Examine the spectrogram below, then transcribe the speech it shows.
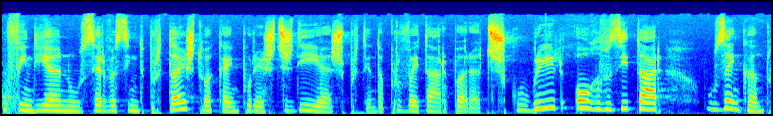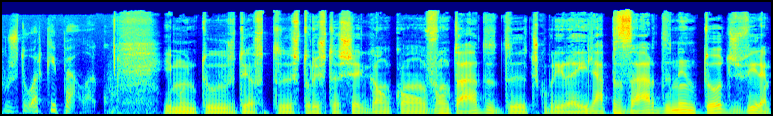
O fim de ano serve assim de pretexto a quem por estes dias pretende aproveitar para descobrir ou revisitar os encantos do arquipélago. E muitos destes turistas chegam com vontade de descobrir a ilha, apesar de nem todos virem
